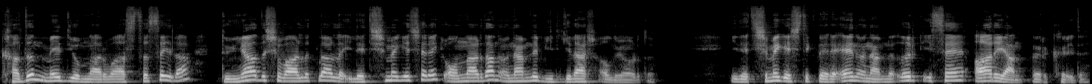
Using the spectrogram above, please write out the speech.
kadın medyumlar vasıtasıyla dünya dışı varlıklarla iletişime geçerek onlardan önemli bilgiler alıyordu. İletişime geçtikleri en önemli ırk ise Aryan ırkıydı.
